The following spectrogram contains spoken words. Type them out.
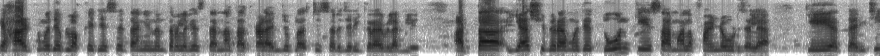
की हार्टमध्ये ब्लॉकेजेस आहेत आणि नंतर लगेच त्यांना तात्काळ अँजिओप्लास्टी सर्जरी करावी लागली. आता या शिबिरामध्ये दोन केस आम्हाला फाइंड आउट झाल्या. की त्यांची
